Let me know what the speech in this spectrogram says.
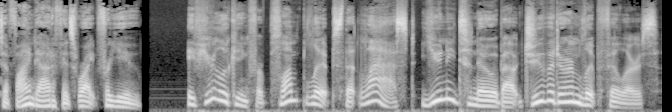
to find out if it's right for you. If you're looking for plump lips that last, you need to know about Juvederm lip fillers.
